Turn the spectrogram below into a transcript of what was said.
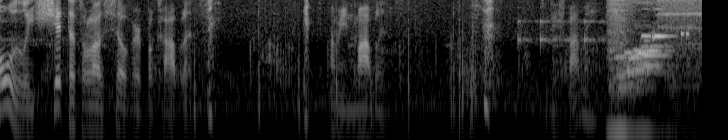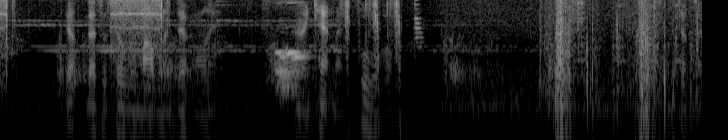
Holy shit, that's a lot of silver bokoblins. I mean, moblins. Did they spot me? Yep, that's a silver moblin, definitely. An encampment full of them. Sneak up there.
